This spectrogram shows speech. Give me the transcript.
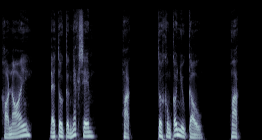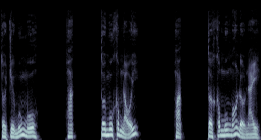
Họ nói, để tôi cân nhắc xem. Hoặc, tôi không có nhu cầu. Hoặc, tôi chưa muốn mua. Hoặc, tôi mua không nổi. Hoặc, tôi không muốn món đồ này,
